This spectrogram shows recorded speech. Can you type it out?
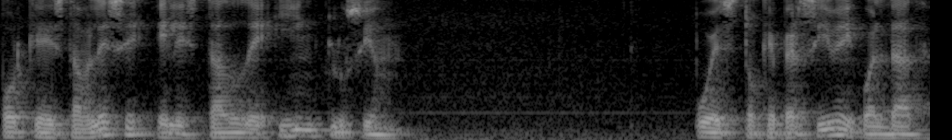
porque establece el estado de inclusión puesto que percibe igualdad,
